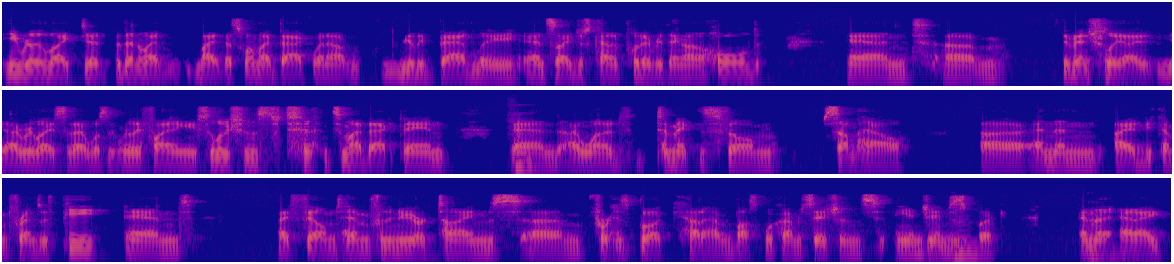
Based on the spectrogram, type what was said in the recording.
he really liked it. But then my, my that's when my back went out really badly, and so I just kind of put everything on hold. And um, eventually I, I realized that I wasn't really finding any solutions to, to my back pain, hmm. and I wanted to make this film somehow. Uh, and then I had become friends with Pete, and I filmed him for the New York Times um, for his book, How to Have Impossible Conversations, he and James's mm. book. And the, and I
